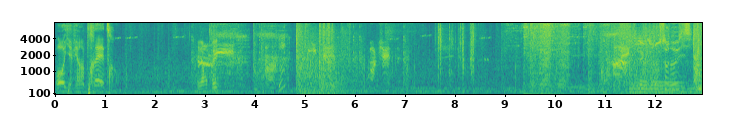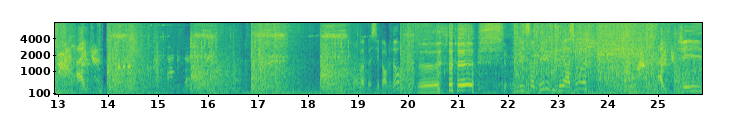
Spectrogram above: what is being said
Oh, il y avait un traître Allez, rentrez On a une tronçonneuse ici. Aïe. Bon, on va passer par le nord. Euh... Vous les sentez les bouches d'aération là? Aïe, j'ai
